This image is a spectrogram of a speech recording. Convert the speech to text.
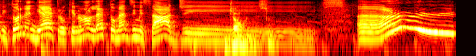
ritorna indietro che non ho letto mezzi messaggi. John, su. Eh,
